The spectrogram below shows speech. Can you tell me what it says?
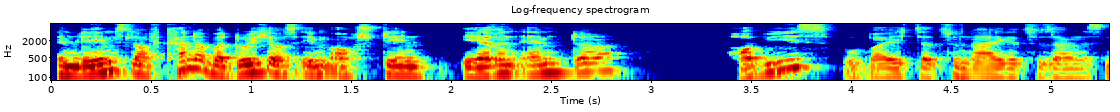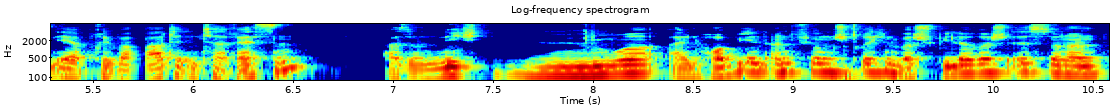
Im Lebenslauf kann aber durchaus eben auch stehen Ehrenämter, Hobbys, wobei ich dazu neige zu sagen, das sind eher private Interessen. Also nicht nur ein Hobby in Anführungsstrichen, was spielerisch ist, sondern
